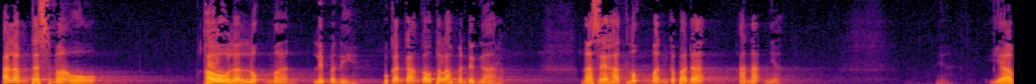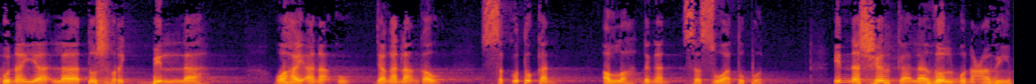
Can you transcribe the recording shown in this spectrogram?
Alam tasma'u qaula Luqman libni. Bukankah engkau telah mendengar nasihat Luqman kepada anaknya. Ya, ya bunayya la tusyrik billah. Wahai anakku, janganlah engkau sekutukan Allah dengan sesuatu pun. Inna syirka la zulmun azim.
